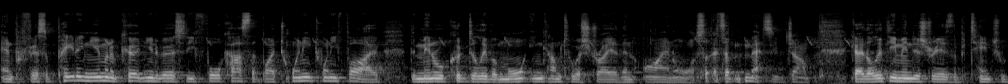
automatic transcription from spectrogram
and Professor Peter Newman of Curtin University forecasts that by 2025, the mineral could deliver more income to Australia than iron ore, so that's a massive jump. Okay, the lithium industry has the potential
